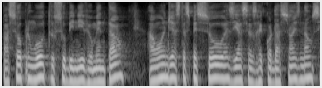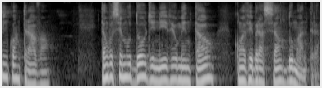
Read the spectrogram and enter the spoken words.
Passou para um outro subnível mental, aonde estas pessoas e essas recordações não se encontravam. Então você mudou de nível mental com a vibração do mantra.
